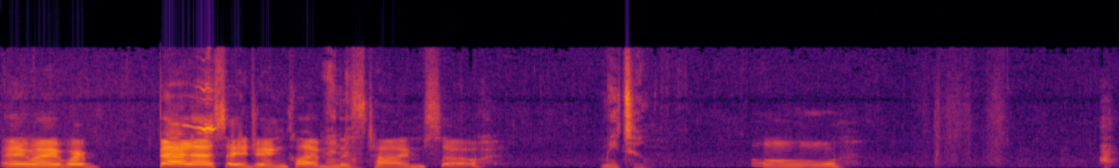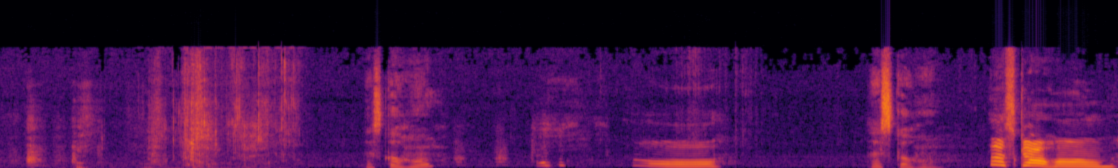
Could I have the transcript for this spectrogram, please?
Anyway, we're badass AJ and Clem this time, so. Me too. Oh. Let's go home. Oh. Let's go home. Let's go home.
